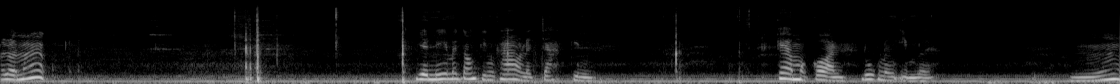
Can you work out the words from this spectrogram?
อร่อยมาก เย็นนี้ไม่ต้องกินข้าวนะจ๊ะกิน ก้วมังกรลูกหนึ่งอิ่มเลย อืม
